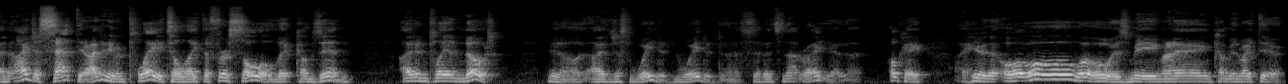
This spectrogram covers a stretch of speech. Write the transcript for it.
and I just sat there. I didn't even play till like the first solo lick comes in. I didn't play a note. You know, I just waited and waited. I said, it's not right yet. Uh, okay, I hear that, oh, whoa, is me, bang, come in right there.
